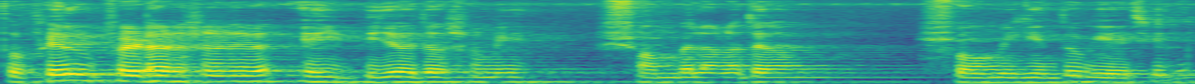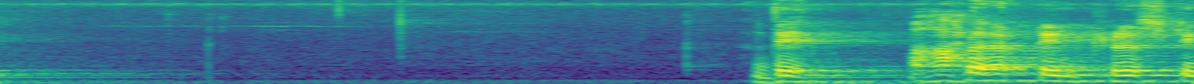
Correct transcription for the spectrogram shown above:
তো ফিল্ম ফেডারেশনের এই বিজয় দশমী সম্মেলনেতে সৌমি কিন্তু গিয়েছিল। দে আরও একটা ইন্টারেস্টিং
